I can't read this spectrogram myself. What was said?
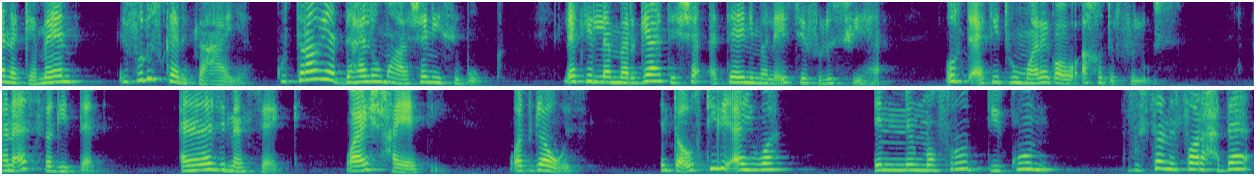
أنا كمان الفلوس كانت معايا كنت ناوية أديها لهم علشان يسيبوك. لكن لما رجعت الشقة تاني ما لقيتش فلوس فيها. قلت أكيد هما رجعوا أخدوا الفلوس. أنا آسفة جدا. أنا لازم أنساك وأعيش حياتي وأتجوز. أنت قلت لي أيوه إن المفروض يكون فستان الفرح ده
